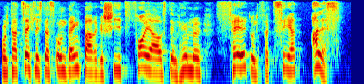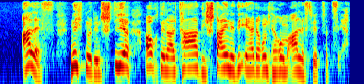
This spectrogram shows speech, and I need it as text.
und tatsächlich das Undenkbare geschieht. Feuer aus dem Himmel fällt und verzehrt alles. Alles. Nicht nur den Stier, auch den Altar, die Steine, die Erde rundherum, alles wird verzehrt.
